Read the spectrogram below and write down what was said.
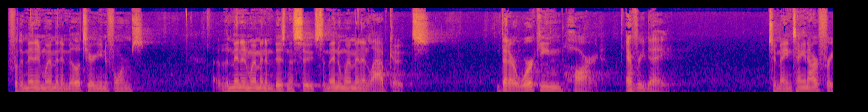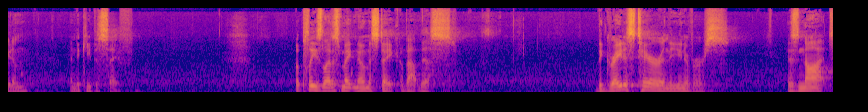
for the men and women in military uniforms, uh, the men and women in business suits, the men and women in lab coats that are working hard every day to maintain our freedom and to keep us safe. But please let us make no mistake about this. The greatest terror in the universe is not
